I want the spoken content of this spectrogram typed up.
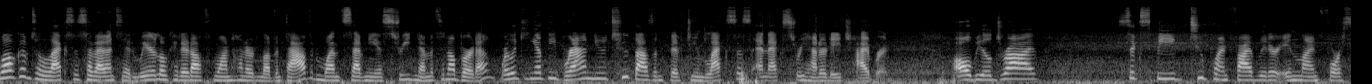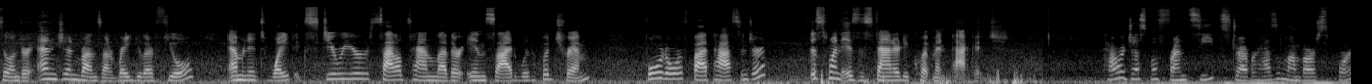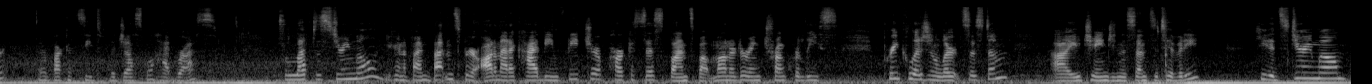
Welcome to Lexus of Edmonton. We are located off 111th Ave and 170th Street in Edmonton, Alberta. We're looking at the brand new 2015 Lexus NX300H Hybrid. All-wheel drive, 6-speed, 2.5 liter inline 4-cylinder engine, runs on regular fuel, eminent white exterior, saddle tan leather inside with wood trim, 4-door, 5-passenger. This one is the standard equipment package. Power adjustable front seats. Driver has a lumbar support. They're bucket seats with adjustable headrest. To the left of the steering wheel, you're going to find buttons for your automatic high beam feature, park assist, blind spot monitoring, trunk release, pre-collision alert system. Uh, you're changing the sensitivity. Heated steering wheel,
